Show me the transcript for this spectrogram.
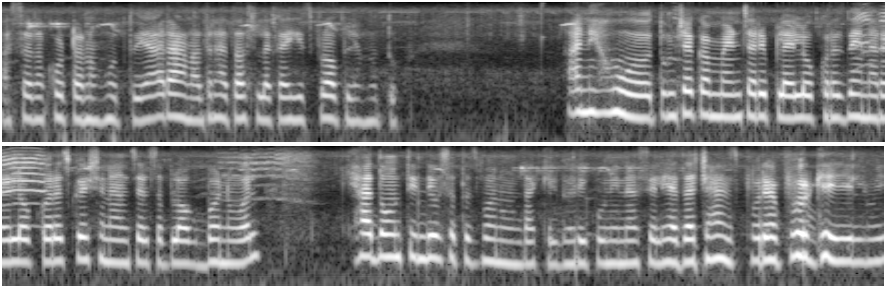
असं ना खोटं होतो. या रानात राहत असलं काहीच प्रॉब्लेम होतो. आणि हो तुमच्या कमेंटचा रिप्लाय लवकरच देणार आहे. लवकरच क्वेश्चन आन्सरचा ब्लॉग बनवल. ह्या दोन तीन दिवसातच बनवून टाकेल घरी कोणी नसेल ह्याचा चान्स पुरेपूर घेईल मी.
